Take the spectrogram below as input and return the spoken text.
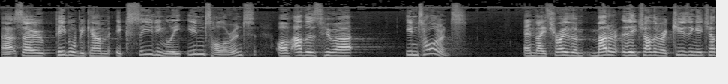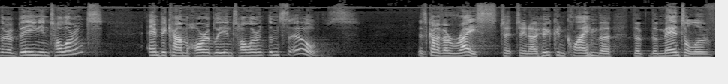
Uh, so people become exceedingly intolerant of others who are intolerant and they throw the mud at each other, accusing each other of being intolerant, and become horribly intolerant themselves. It's kind of a race to, to you know who can claim the, the, the mantle of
